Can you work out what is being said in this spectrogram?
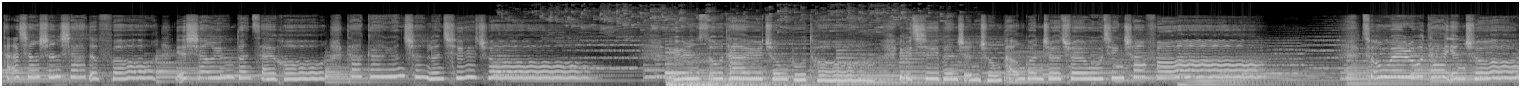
他像盛夏的风，也像云端彩虹，他甘愿沉沦其中。与人诉他与众不同，语气变郑重，旁观者却无尽嘲讽。从未入他眼中，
